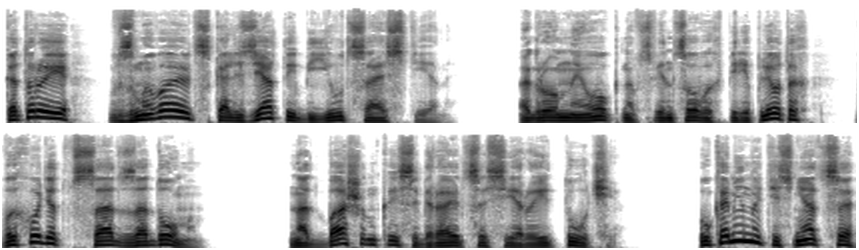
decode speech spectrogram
которые взмывают, скользят и бьются о стены. Огромные окна в свинцовых переплетах выходят в сад за домом. Над башенкой собираются серые тучи. У камина теснятся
